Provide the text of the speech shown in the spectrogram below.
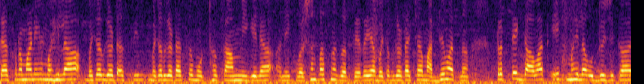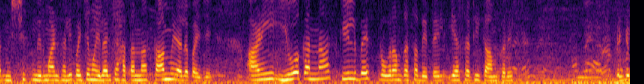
त्याचप्रमाणे महिला बचत गट असतील बचत गटाचं मोठं काम मी गेल्या अनेक वर्षांपासून करते. तर या बचत गटाच्या माध्यमातून प्रत्येक गावात एक महिला उद्योजिका निश्चित निर्माण झाली पाहिजे महिलांच्या हातांना काम मिळालं पाहिजे आणि युवकांना स्किल्ड बेस्ड प्रोग्राम कसा देता येईल यासाठी काम करेल. थँक्यू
